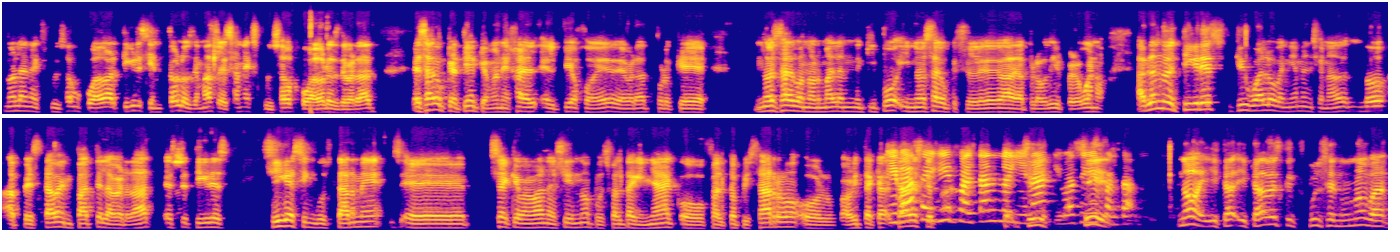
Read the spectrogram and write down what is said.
no le han expulsado a un jugador a Tigres y en todos los demás les han expulsado jugadores, de verdad. Es algo que tiene que manejar el, el piojo, ¿eh? de verdad, porque no es algo normal en un equipo y no es algo que se le deba de aplaudir. Pero bueno, hablando de Tigres, yo igual lo venía mencionando, apestaba empate, la verdad. Este Tigres sigue sin gustarme. Eh, sé que me van a decir, no, pues falta Guiñac o faltó Pizarro o ahorita Y va a que- seguir faltando Sí, Ginac, y va a seguir sí. faltando. no, y, ca- y cada vez que expulsen uno, va-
